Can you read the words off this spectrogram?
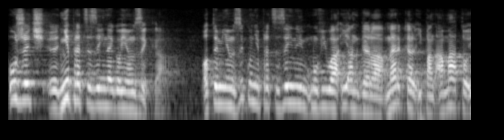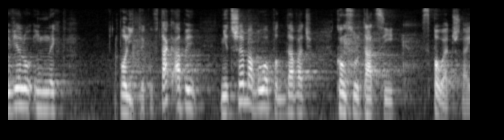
użyć y, nieprecyzyjnego języka. O tym języku nieprecyzyjnym mówiła i Angela Merkel, i pan Amato, i wielu innych polityków, tak aby nie trzeba było poddawać konsultacji społecznej.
